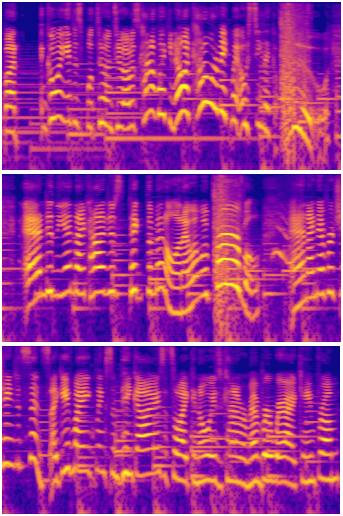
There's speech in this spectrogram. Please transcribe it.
but going into Splatoon 2, I was kind of like, you know, I kind of want to make my OC like blue. And in the end, I kind of just picked the middle and I went with purple. And I never changed it since. I gave my Inkling some pink eyes so I can always kind of remember where I came from.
